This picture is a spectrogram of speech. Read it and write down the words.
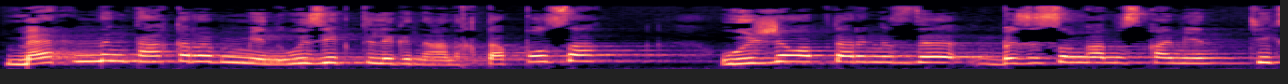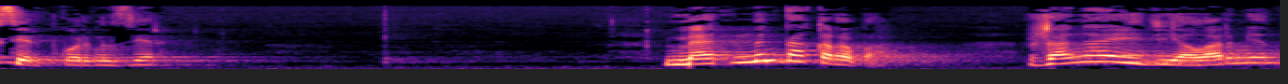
Мәтіннің тақырыбы мен өзектілігін анықтап болсақ өз жауаптарыңызды біз ұсынған нұсқамен тексеріп көріңіздер. Мәтіннің тақырыбы жаңа идеялар мен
